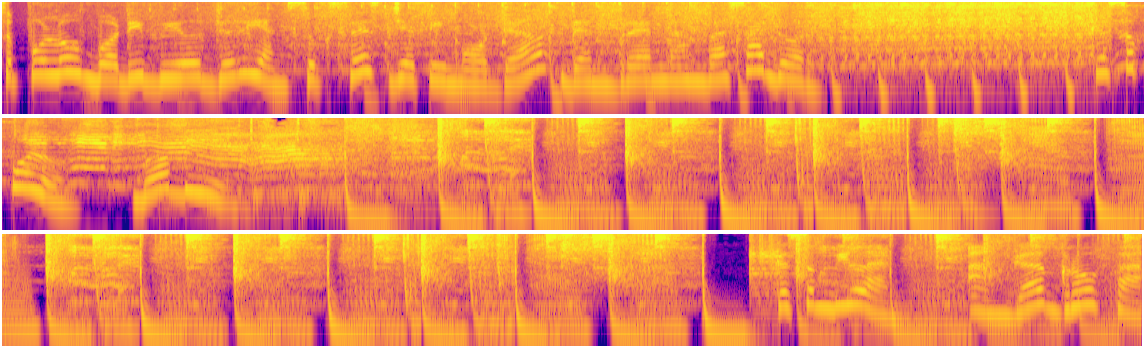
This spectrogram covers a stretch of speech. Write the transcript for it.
10 bodybuilder yang sukses jadi model dan brand ambassador. Ke-10, Bobby. Ke-9, Angga Grova.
